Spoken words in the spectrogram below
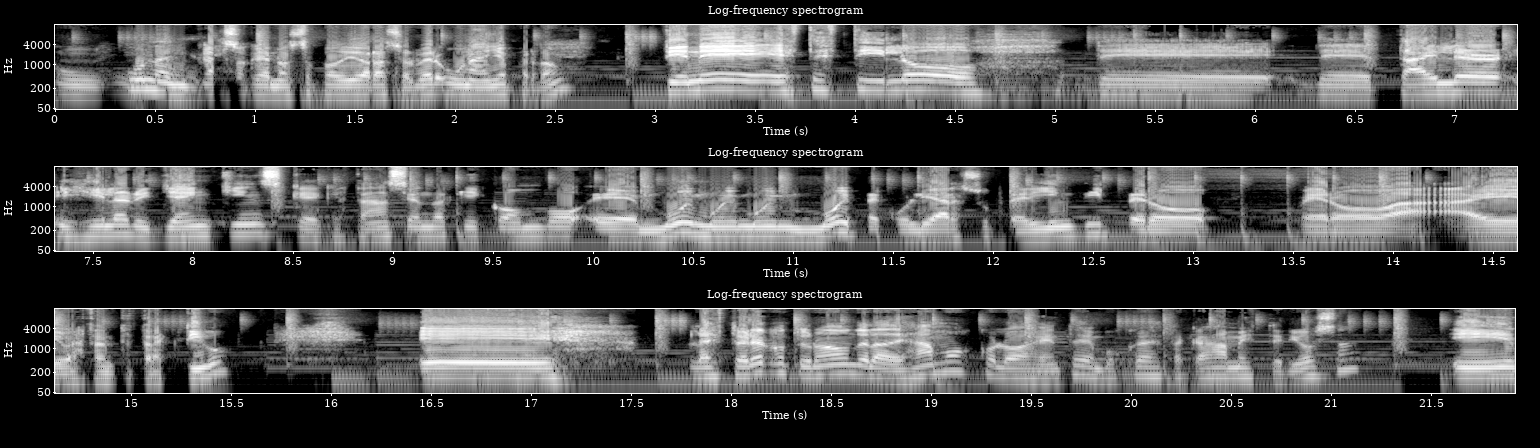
un- Un un año. caso que no se ha podido resolver, un año, perdón. Tiene este estilo de, de Tyler y Hillary Jenkins que, que están haciendo aquí combo eh, muy, muy, muy, muy peculiar, super indie, pero, pero ah, eh, bastante atractivo. La historia continúa donde la dejamos con los agentes en busca de esta caja misteriosa. Y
